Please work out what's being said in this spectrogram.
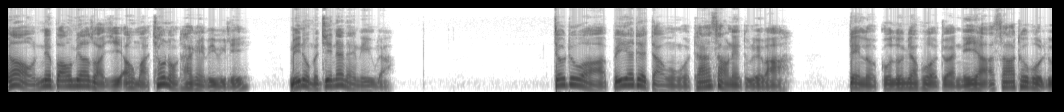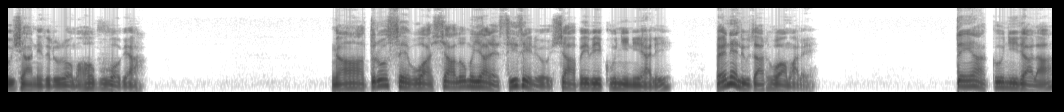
ငါ့ကိုနှစ်ပေါင်းများစွာရေအောက်မှာချုံနှောင်ထားခဲ့ပြီးပြီလေမင်းတို့မကျေနပ်နိုင်သေးဘူးလားကျုပ်တို့ကပေးရတဲ့တာဝန်ကိုထမ်းဆောင်နေသူတွေပါတင့်လို့ကိုလွတ်မြောက်ဖို့အတွက်နေရာအစားထိုးဖို့လူရှာနေတယ်လို့တော့မဟုတ်ဘူးပေါ့ဗျာငါသူတို့ဆယ်ဘဝရှာလို့မရတဲ့စီးစိမ်တွေကိုရှာပေးပြီးကူညီနေရလေဘဲနဲ့လူစားထိုးရမှာလဲတင်ကကူညီတာလား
